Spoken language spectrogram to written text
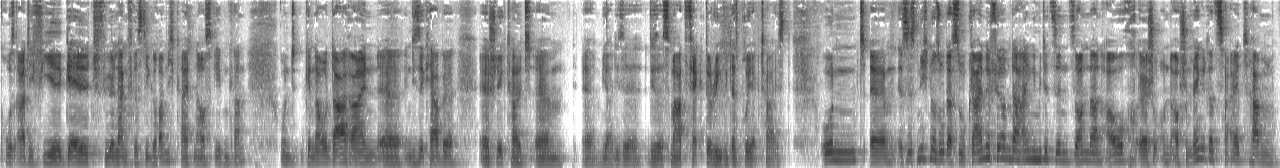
großartig viel Geld für langfristige Räumlichkeiten ausgeben kann und genau da rein äh, in diese Kerbe äh, schlägt halt ähm, äh, ja diese diese Smart Factory, wie das Projekt heißt. Und ähm, es ist nicht nur so, dass so kleine Firmen da eingemietet sind, sondern auch äh, schon, und auch schon längere Zeit haben,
